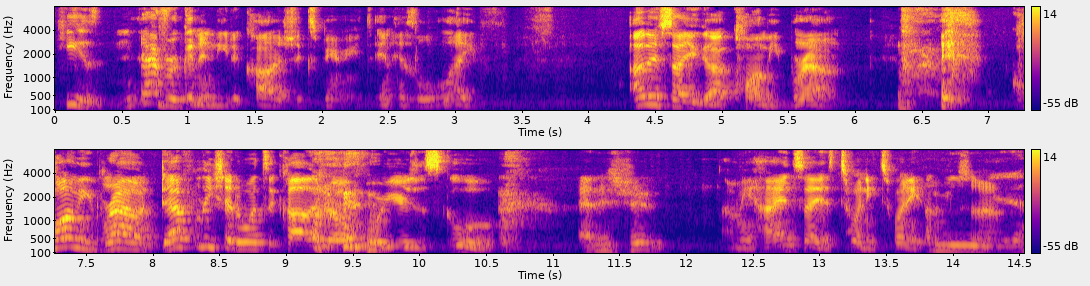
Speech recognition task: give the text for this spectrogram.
he is never gonna need a college experience in his life. Other side you got Kwame Brown. Kwame Brown definitely should have went to college all four years of school. That is true. I mean, hindsight is twenty twenty. I mean, so, yeah,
